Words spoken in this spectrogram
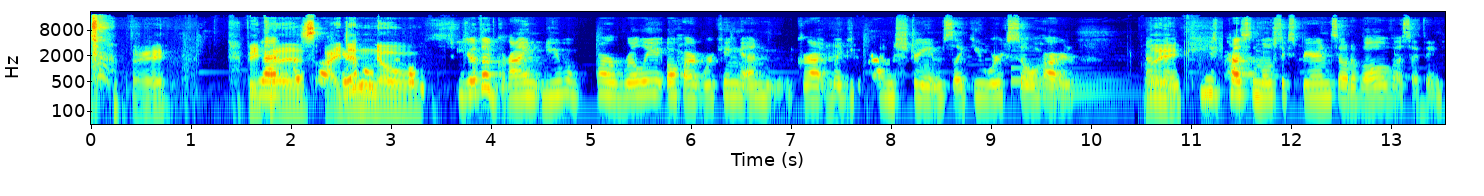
All right, because I you're didn't the know. You're the grind. You are really a hardworking and grind. Like you grind streams. Like you work so hard. And like, Like, he has the most experience out of all of us. I think.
